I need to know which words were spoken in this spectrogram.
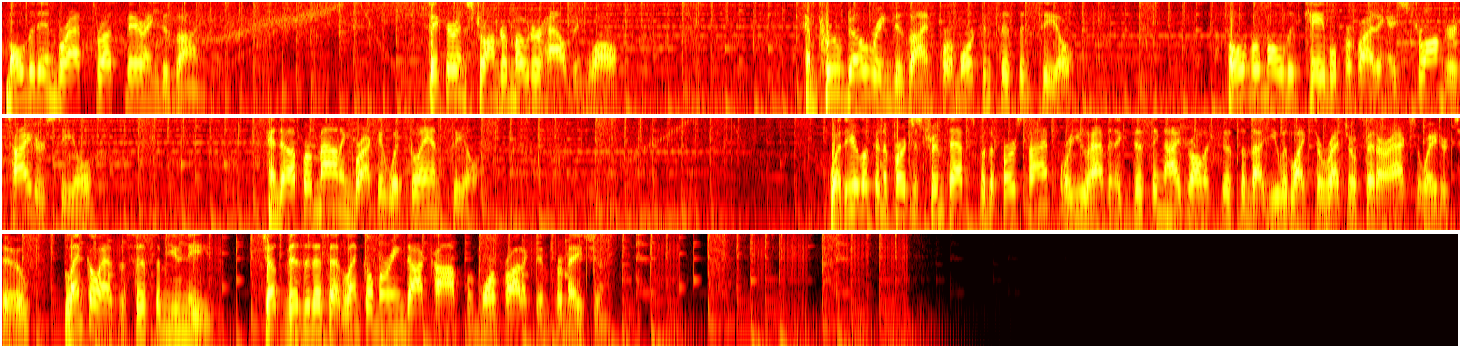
Molded in brass thrust bearing design. Thicker and stronger motor housing wall. Improved O-ring design for a more consistent seal. Overmolded cable providing a stronger, tighter seal. And upper mounting bracket with gland seal. Whether you're looking to purchase trim tabs for the first time or you have an existing hydraulic system that you would like to retrofit our actuator to, Lenco has the system you need. Just visit us at lencomarine.com for more product information.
